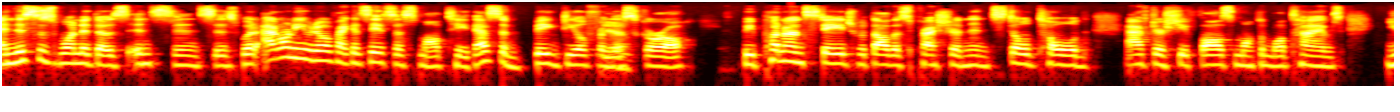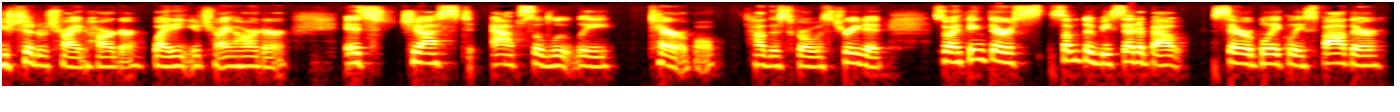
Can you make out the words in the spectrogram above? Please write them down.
And this is one of those instances. What I don't even know if I can say it's a small T. That's a big deal for yeah. this girl. Be put on stage with all this pressure and then still told after she falls multiple times, you should have tried harder. Why didn't you try harder? It's just absolutely terrible how this girl was treated. So I think there's something to be said about Sara Blakely's father,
